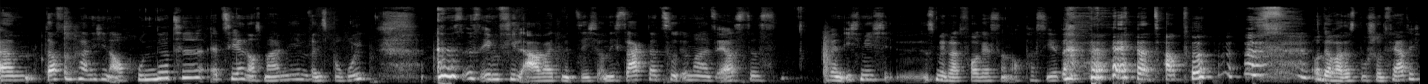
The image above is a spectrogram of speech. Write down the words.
Ähm, davon kann ich Ihnen auch Hunderte erzählen aus meinem Leben, wenn es beruhigt. Es ist eben viel Arbeit mit sich. Und ich sage dazu immer als erstes, wenn ich mich, ist mir gerade vorgestern auch passiert, ertappe, und da war das Buch schon fertig,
